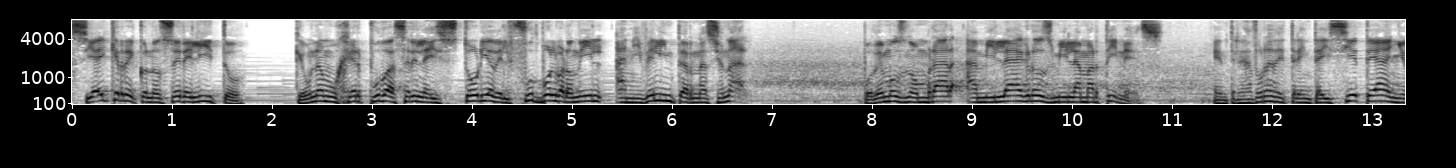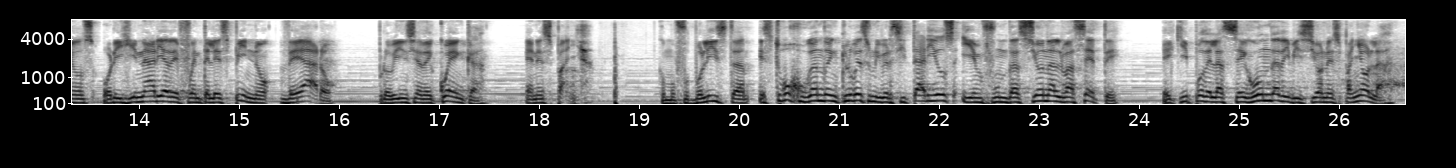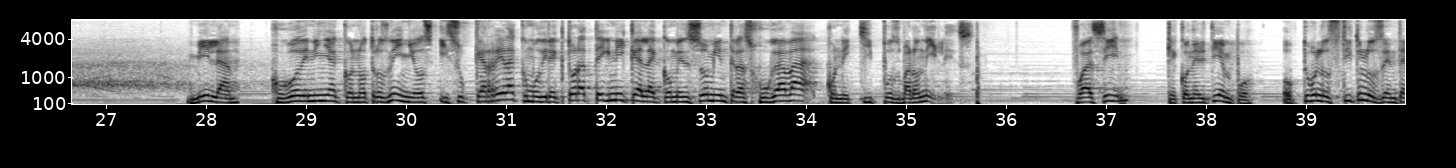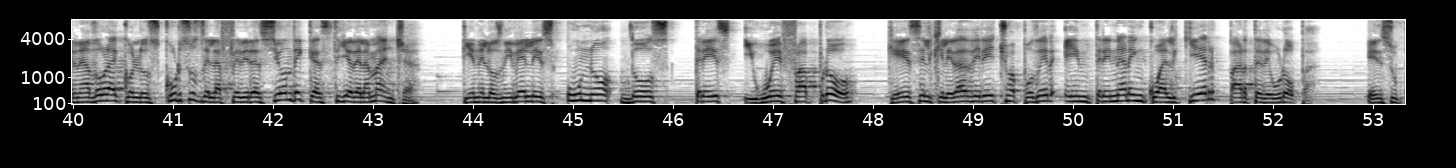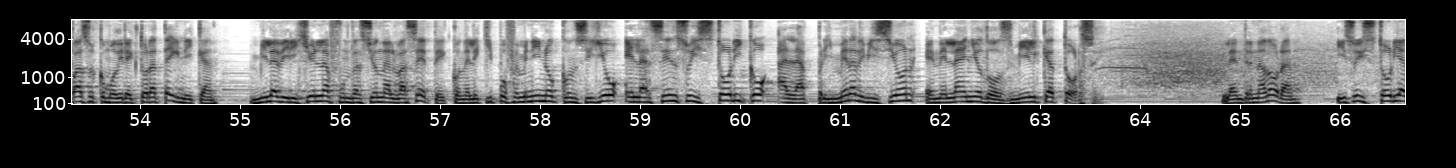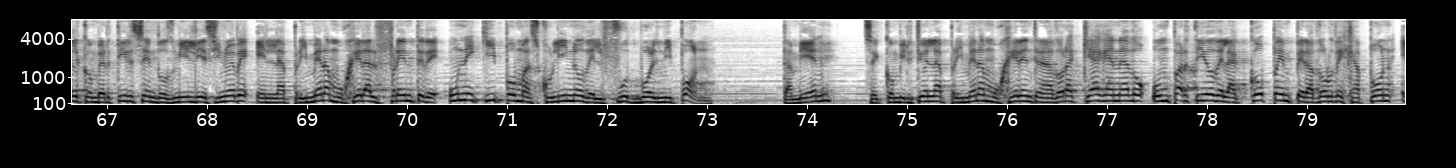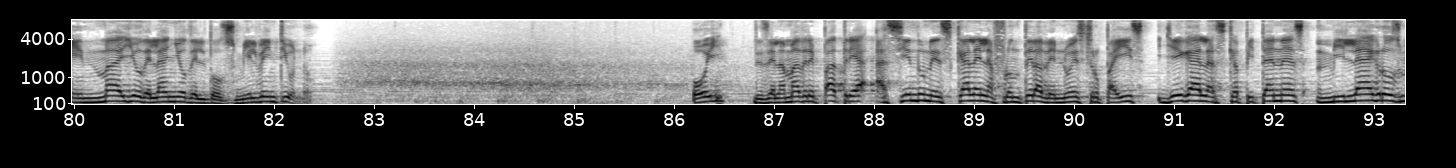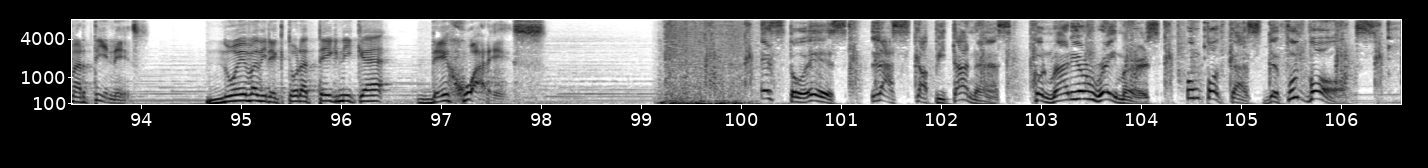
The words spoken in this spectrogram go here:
si hay que reconocer el hito que una mujer pudo hacer en la historia del fútbol varonil a nivel internacional, podemos nombrar a Milagros Mila Martínez, entrenadora de 37 años, originaria de Fuentelespino, de Aro, provincia de Cuenca, en España. Como futbolista, estuvo jugando en clubes universitarios y en Fundación Albacete, equipo de la Segunda División Española. Mila jugó de niña con otros niños y su carrera como directora técnica la comenzó mientras jugaba con equipos varoniles. Fue así que con el tiempo obtuvo los títulos de entrenadora con los cursos de la Federación de Castilla de la Mancha. Tiene los niveles 1, 2, 3 y UEFA Pro que es el que le da derecho a poder entrenar en cualquier parte de Europa. En su paso como directora técnica, Mila dirigió en la Fundación Albacete. Con el equipo femenino consiguió el ascenso histórico a la primera división en el año 2014. La entrenadora hizo historia al convertirse en 2019 en la primera mujer al frente de un equipo masculino del fútbol nipón. También se convirtió en la primera mujer entrenadora que ha ganado un partido de la Copa Emperador de Japón en mayo del año del 2021. Hoy, desde la madre patria, haciendo una escala en la frontera de nuestro país, llega a las capitanas Milagros Martínez, nueva directora técnica de Juárez. Esto es Las Capitanas con Marion Reimers, un podcast de Footbox.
